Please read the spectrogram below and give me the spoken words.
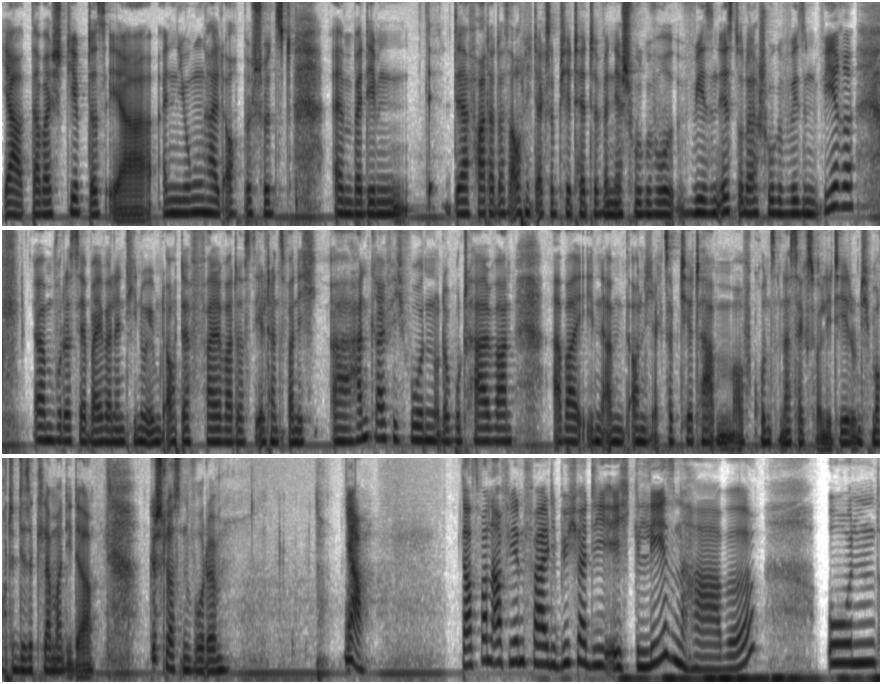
ja, dabei stirbt, dass er einen Jungen halt auch beschützt, ähm, bei dem der Vater das auch nicht akzeptiert hätte, wenn er schwul gewesen ist oder schwul gewesen wäre. Ähm, wo das ja bei Valentino eben auch der Fall war, dass die Eltern zwar nicht äh, handgreiflich wurden oder brutal waren, aber ihn auch nicht akzeptiert haben aufgrund seiner Sexualität. Und ich mochte diese Klammer, die da geschlossen wurde. Ja, das waren auf jeden Fall die Bücher, die ich gelesen habe. Und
